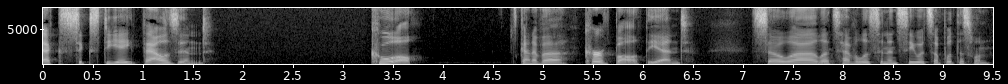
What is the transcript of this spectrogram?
X68000. Cool. It's kind of a curveball at the end. So uh, let's have a listen and see what's up with this one.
